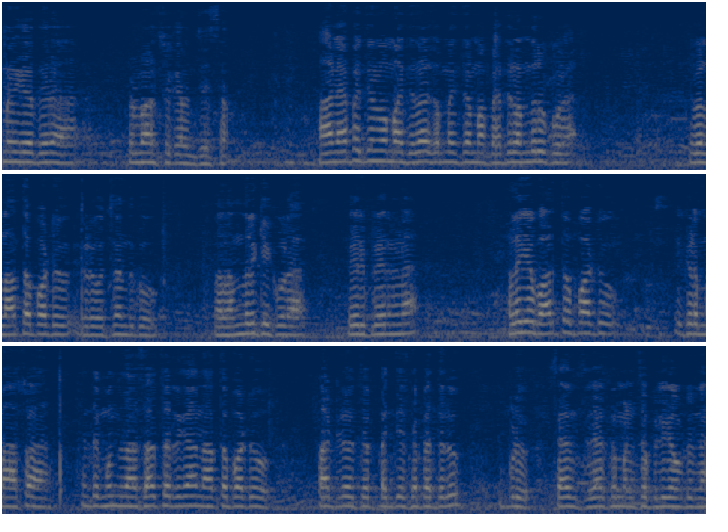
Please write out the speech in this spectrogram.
గారి దగ్గర ప్రమాణ స్వీకారం చేశాం. ఆ నేపథ్యంలో మా జిల్లాకు సంబంధించిన మా పెద్దలందరూ కూడా ఇవాళ నాతో పాటు ఇక్కడ వచ్చినందుకు వాళ్ళందరికీ కూడా పేరు పేరున అలాగే వారితో పాటు ఇక్కడ మా స్వ- ఇంతకుముందు నా సహచరులుగా నాతో పాటు పార్టీలో పనిచేసిన పెద్దలు ఇప్పుడు శాసనమండలి సభ్యులుగా ఉంటున్న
